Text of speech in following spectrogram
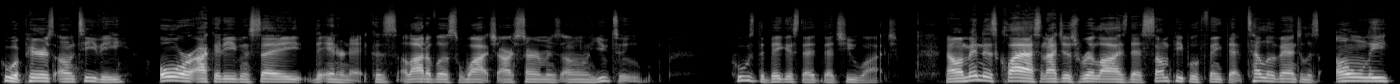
who appears on TV, or I could even say the internet, because a lot of us watch our sermons on YouTube. Who's the biggest that, that you watch? Now, I'm in this class and I just realized that some people think that televangelists only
